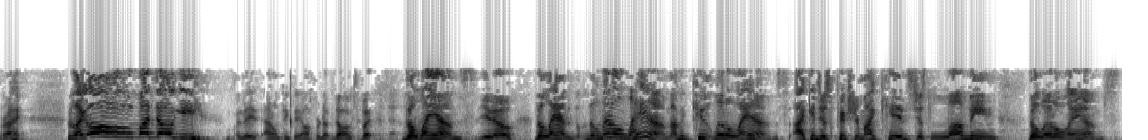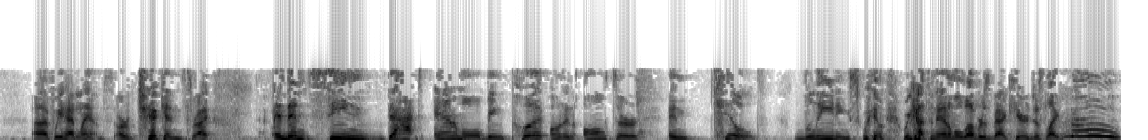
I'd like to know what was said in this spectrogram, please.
right? They're like, "Oh, my doggy." They, I don't think they offered up dogs, but the lambs, you know, the lambs, the little lamb. I mean, cute little lambs. I could just picture my kids just loving the little lambs uh, if we had lambs or chickens, right? And then seeing that animal being put on an altar and killed, bleeding, squealing. We got some animal lovers back here just like, no,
